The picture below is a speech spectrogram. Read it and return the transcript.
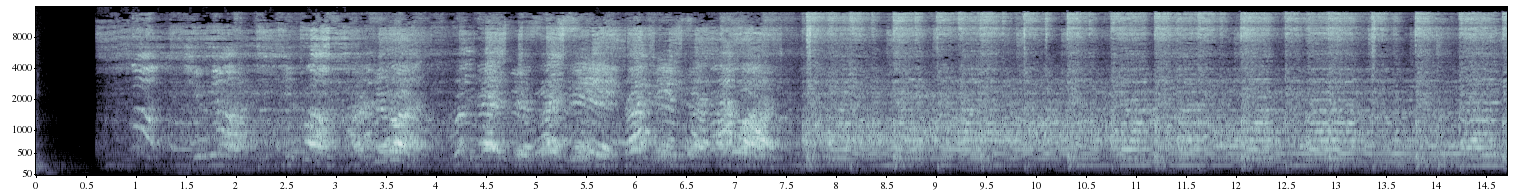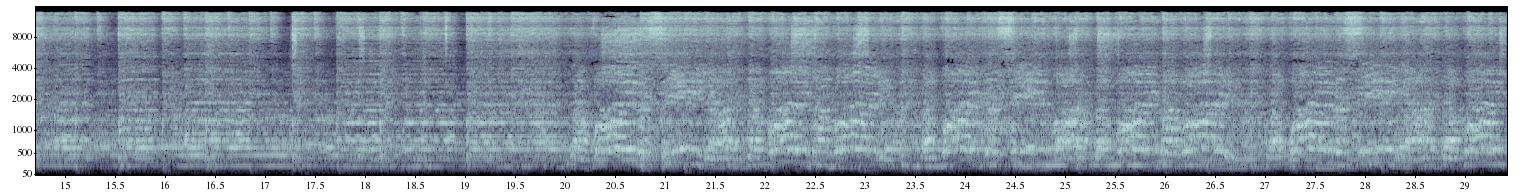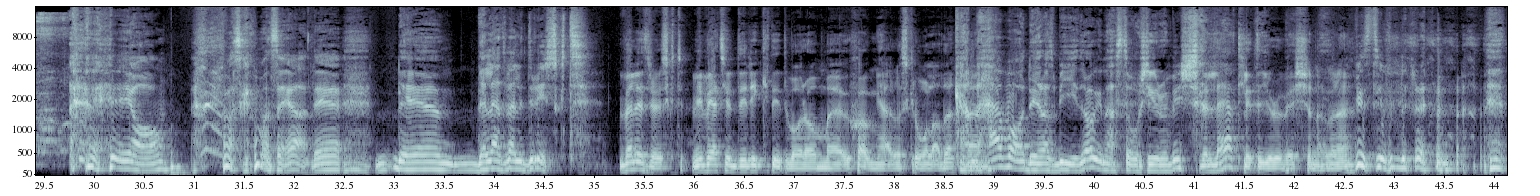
Vad ska man säga? Det, det, det lät väldigt ryskt. Väldigt ryskt. Vi vet ju inte riktigt vad de eh, sjöng här och skrålade. Kan det här vara deras bidrag i nästa års Eurovision? Det lät lite Eurovision över det. Visst gjorde det.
